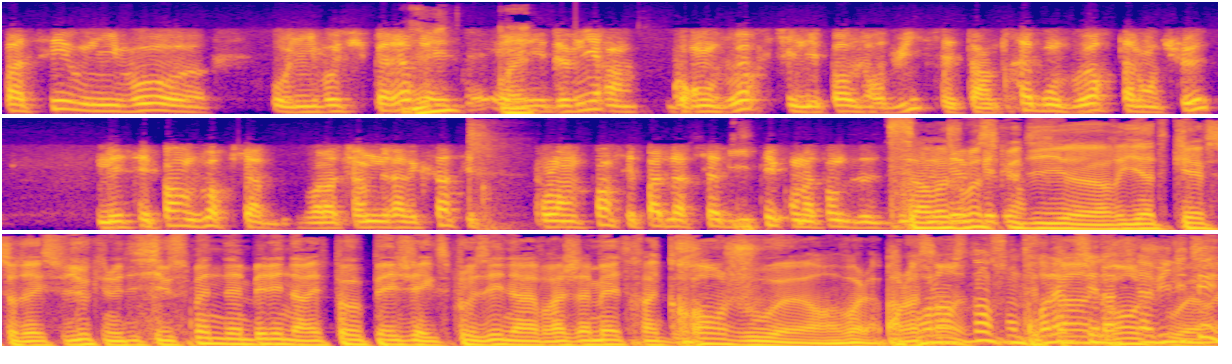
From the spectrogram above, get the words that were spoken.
passer au niveau, euh, au niveau supérieur Oui, et, et devenir un grand joueur, ce qui n'est pas aujourd'hui. C'est un très bon joueur, talentueux, mais c'est pas un joueur fiable. Voilà, je terminerai avec ça. Pour l'instant, c'est pas de la fiabilité qu'on attend de, Ça rejoint ce Dembélé. que dit euh, Riyad Kev sur Direct Studio qui nous dit si Ousmane Dembélé n'arrive pas au PSG à exploser, il n'arrivera jamais à être un grand joueur. Voilà. Bah, pour l'instant, son problème, c'est la fiabilité.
